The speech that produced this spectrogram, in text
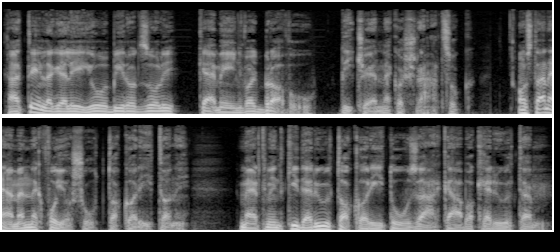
Hát tényleg elég jól bírod, Zoli, kemény vagy, bravó, dicsérnek a srácok. Aztán elmennek folyosót takarítani, mert mint kiderül, takarító zárkába kerültem.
